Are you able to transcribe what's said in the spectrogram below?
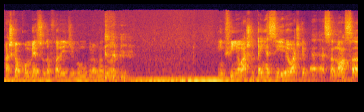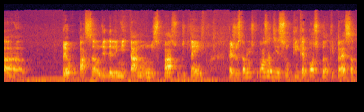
Acho que é o começo da Faredi como gravadora. Enfim, eu acho que tem esse. Eu acho que essa nossa preocupação de delimitar num espaço de tempo é justamente por causa disso. O que, que é pós-punk? Para essa.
